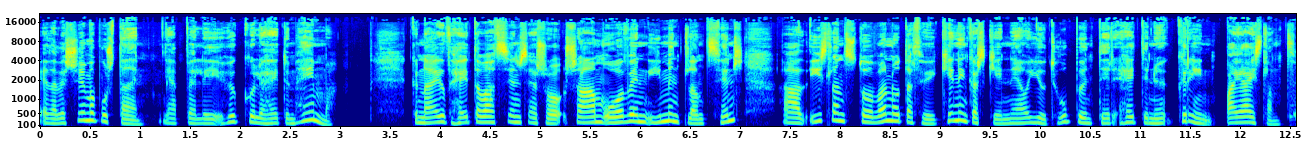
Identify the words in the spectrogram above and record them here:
eða við sumabústaðin, jafnvel í huguleg heitum heima. Gnægð heitavatsins er svo samofinn í myndlandsins að Íslandsstofa notar þau í kynningarskinni á YouTube undir heitinu Green by Iceland.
